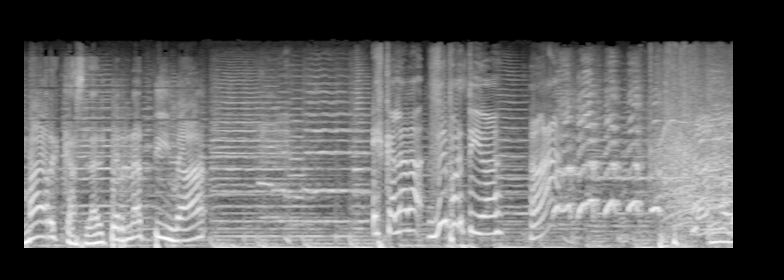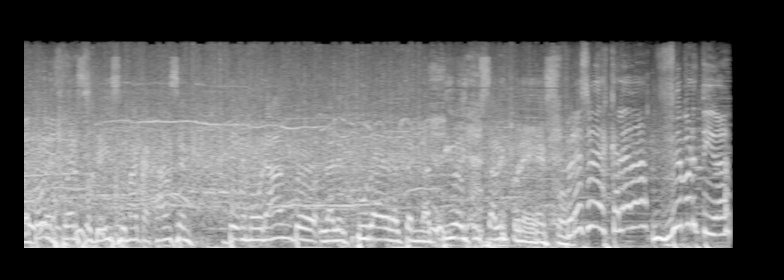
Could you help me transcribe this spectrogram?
marcas la alternativa. Escalada deportiva. ¿Ah? todo el esfuerzo que dice Maca Hansen demorando la lectura de la alternativa y tú sales con eso. Pero es una escalada deportiva.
